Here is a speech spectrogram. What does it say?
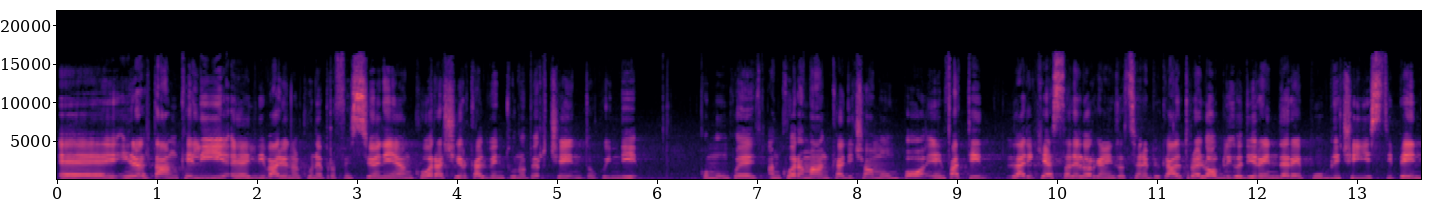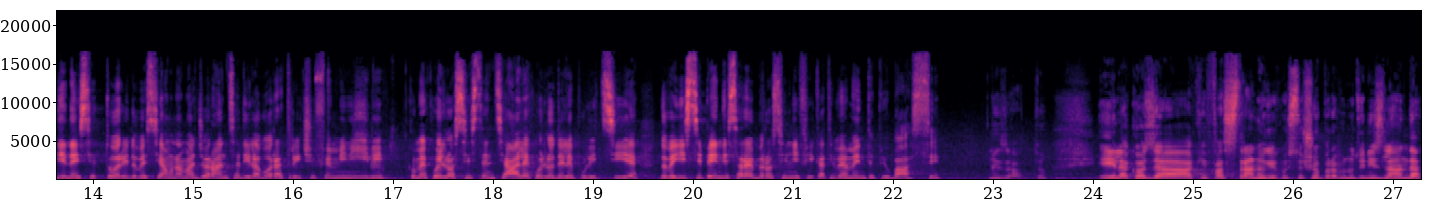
eh, in realtà anche lì eh, il divario in alcune professioni è ancora circa il 21%, quindi comunque ancora manca diciamo un po' e infatti la richiesta dell'organizzazione più che altro è l'obbligo di rendere pubblici gli stipendi nei settori dove si ha una maggioranza di lavoratrici femminili Sì. come quello assistenziale e quello delle pulizie dove gli stipendi sarebbero significativamente più bassi Esatto. E la cosa che fa strano è che questo sciopero è avvenuto in Islanda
